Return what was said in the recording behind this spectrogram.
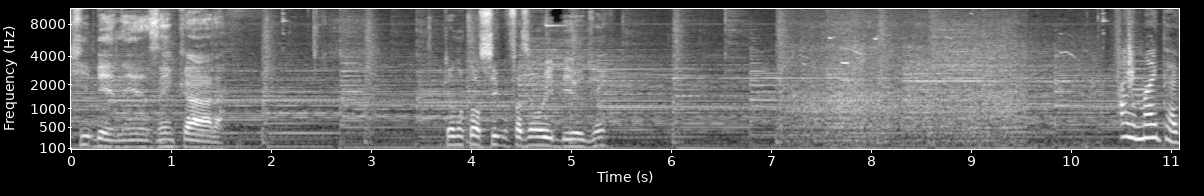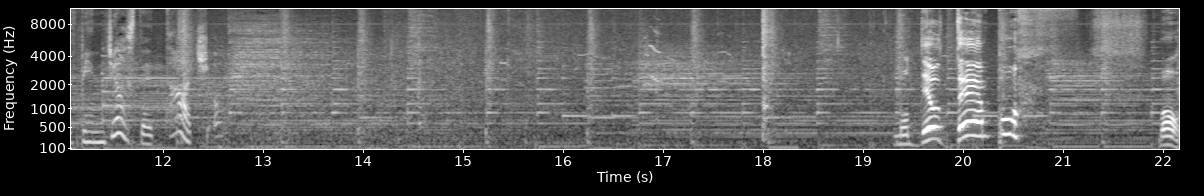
Que beleza, hein, cara. Que eu não consigo fazer um rebuild, hein? I might have been just a touch. Não deu tempo! Bom,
